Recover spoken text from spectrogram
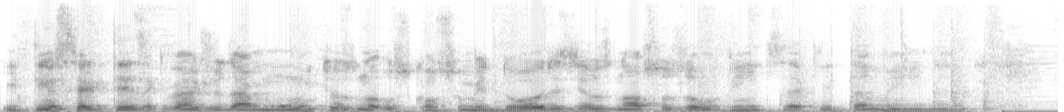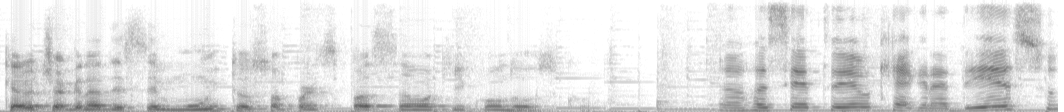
E tenho certeza que vai ajudar muito os, os consumidores e os nossos ouvintes aqui também, né? Quero te agradecer muito a sua participação aqui conosco. Rosseto, eu que agradeço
